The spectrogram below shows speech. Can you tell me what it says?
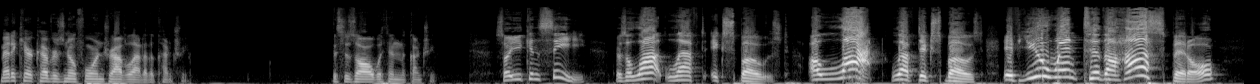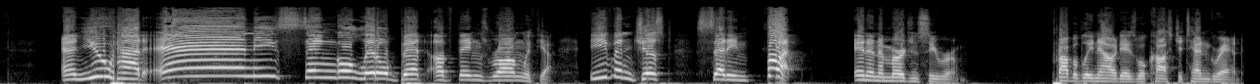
Medicare covers no foreign travel out of the country. This is all within the country. So you can see there's a lot left exposed. A lot left exposed. If you went to the hospital and you had any single little bit of things wrong with you, even just setting foot in an emergency room, probably nowadays will cost you 10 grand,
